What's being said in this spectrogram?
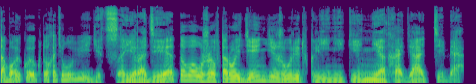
тобой кое-кто хотел увидеться, и ради этого уже второй день дежурит в клинике, не отходя от тебя».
